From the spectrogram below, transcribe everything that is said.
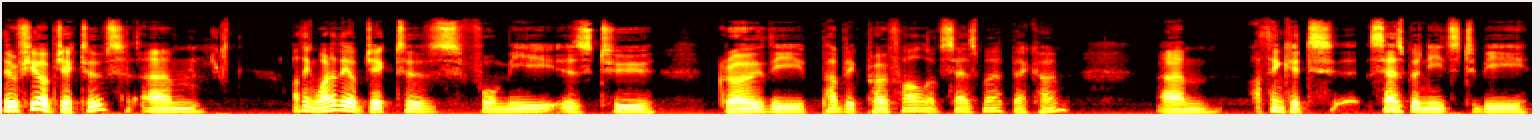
There are a few objectives. Um, I think one of the objectives for me is to grow the public profile of SASMA back home. Um, I think it SASMA needs to be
